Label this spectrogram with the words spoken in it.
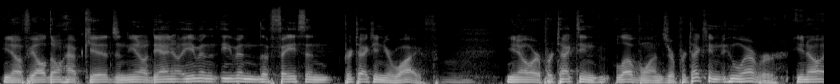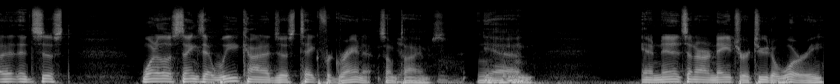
you know if y'all don't have kids, and you know Daniel, even even the faith in protecting your wife, you know, or protecting loved ones, or protecting whoever. You know, it, it's just one of those things that we kind of just take for granted sometimes, Mhm. and and then it's in our nature too to worry,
